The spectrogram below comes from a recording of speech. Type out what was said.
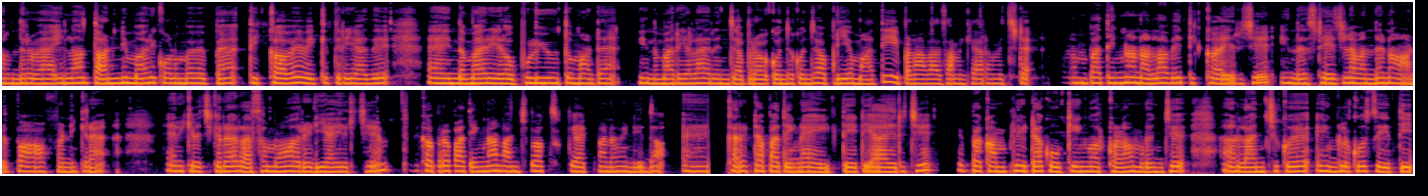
மறந்துடுவேன் இல்லை தண்ணி மாதிரி குழம்பு வைப்பேன். திக்காகவே வைக்க தெரியாது. இந்த மாதிரி புளி ஊற்ற மாட்டேன். இந்த மாதிரியெல்லாம் இருந்துச்சு. அப்புறம் கொஞ்சம் கொஞ்சம் அப்படியே மாற்றி இப்போ நல்லா சமைக்க ஆரம்பிச்சிட்டேன். குழம்பு பார்த்திங்கன்னா நல்லாவே திக்காயிருச்சு இந்த ஸ்டேஜில் வந்து நான் அடுப்பை ஆஃப் பண்ணிக்கிறேன். இறக்கி வச்சுக்கிற ரசமும் ரெடி ஆயிடுச்சு இதுக்கப்புறம் பார்த்திங்கன்னா லஞ்ச் பாக்ஸ் பேக் பண்ண வேண்டியது தான் கரெக்டாக பார்த்திங்கன்னா எயிட் தேர்ட்டி ஆயிடுச்சு இப்போ கம்ப்ளீட்டாக குக்கிங் ஒர்க்கெல்லாம் முடிஞ்சு லஞ்சுக்கு எங்களுக்கும் சேர்த்து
